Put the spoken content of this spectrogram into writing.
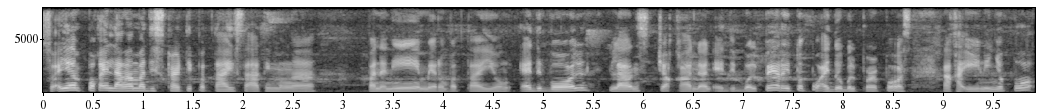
So, ayan po, kailangan madiskarte po tayo sa ating mga pananim. Meron pa tayong edible plants tsaka non-edible. Pero ito po ay double purpose. Kakainin nyo po,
